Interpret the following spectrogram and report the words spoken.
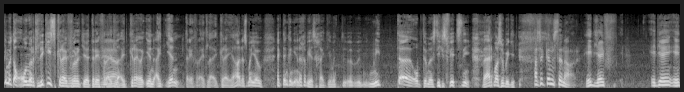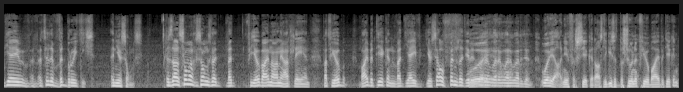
Jy moet 100 liedjies skryf voordat jy 'n treffer Ja. uit uitkry, of een uit een treffer uit uitkry. Ja, dis maar jou ek dink in enige besigheid, jy moet uh, nie te optimisties wees nie. Werk maar so 'n bietjie. As 'n kunstenaar, het jy het jy het jy wat sê wit broodjies in jou songs? Is daar sommige songs wat wat vir jou baie na in die hart lê en wat vir jou baie beteken wat jy jouself vind dat jy dit oor en oor en oor, en oor doen? O ja, nee, verseker. Daar's liedjies wat persoonlik vir jou baie beteken.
